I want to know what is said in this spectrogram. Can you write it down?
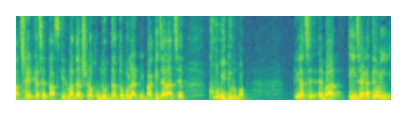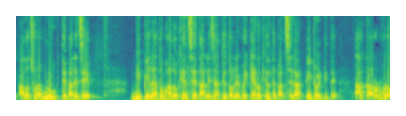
রাজশাহীর কাছে তাসকিন বাদে আর সেরকম দুর্দান্ত বোলার নেই। বাকি যারা আছেন, খুবই দুর্বল। ঠিক আছে? এবার এই জায়গাতে ওই আলোচনাগুলো উঠতে পারে যে বিপিএল এত ভালো খেলছে, তাহলে জাতীয় দলের হয়ে কেন খেলতে পারছে না টি টোয়েন্টিতে তার কারণ হলো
